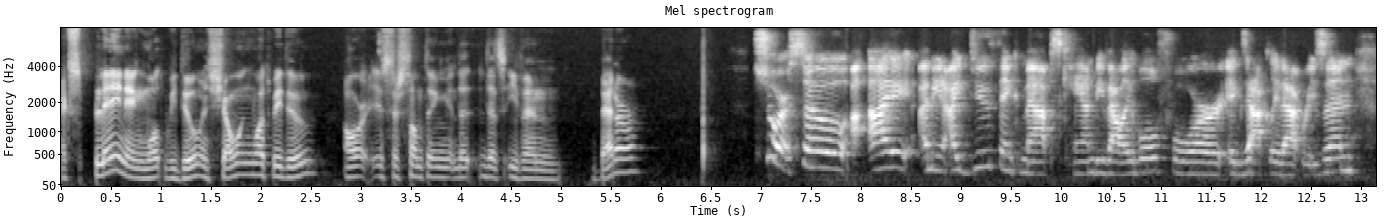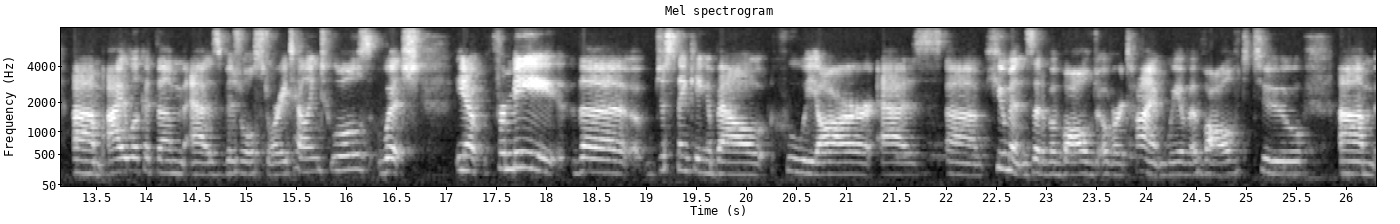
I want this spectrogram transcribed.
explaining what we do and showing what we do, or is there something that that's even better? Sure. So I, I mean, I do think maps can be valuable for exactly that reason. Um, I look at them as visual storytelling tools, which you know, for me, the just thinking about who we are as um, humans that have evolved over time, we have evolved to um,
